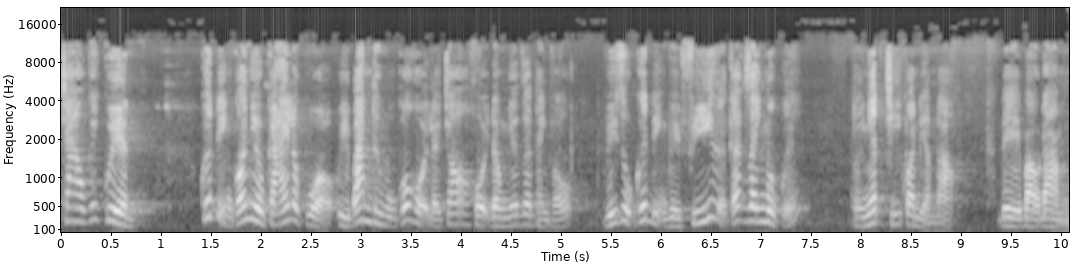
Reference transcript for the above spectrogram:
Trao cái quyền, quyết định có nhiều cái là của Ủy ban Thường vụ Quốc hội là cho Hội đồng Nhân dân thành phố. Ví dụ quyết định về phí rồi các danh mục ấy, tôi nhất trí quan điểm đó. để bảo đảm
